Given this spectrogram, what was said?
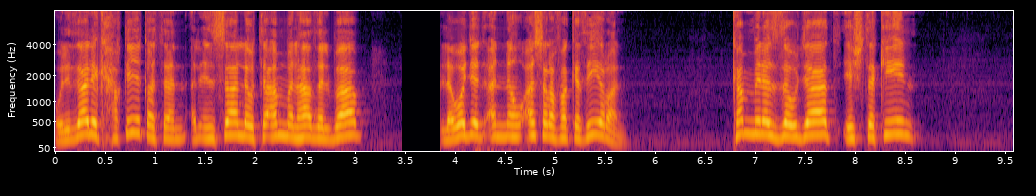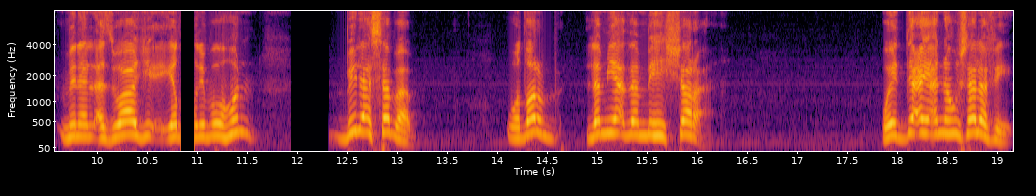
ولذلك حقيقة الإنسان لو تأمل هذا الباب لوجد أنه أسرف كثيرا. كم من الزوجات يشتكين من الأزواج يضربوهن بلا سبب وضرب لم يأذن به الشرع. ويدعي أنه سلفي.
